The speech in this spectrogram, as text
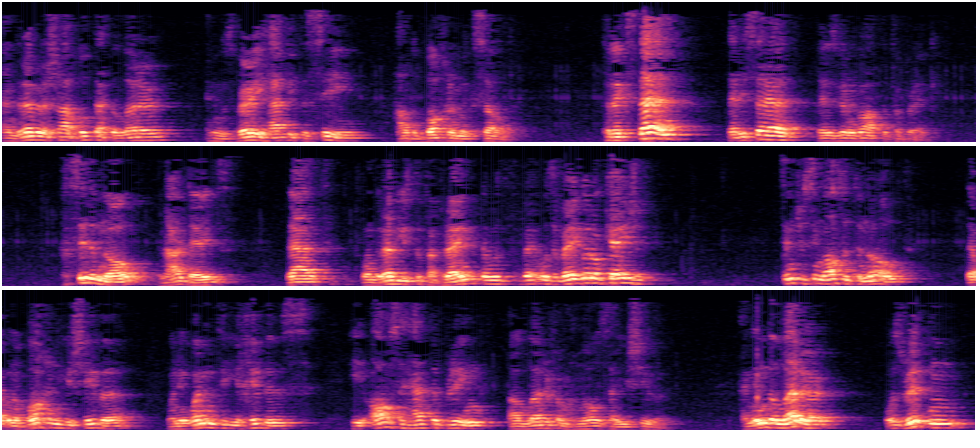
and the Rebbe Rashab looked at the letter, and he was very happy to see how the Bochrim excelled. To the extent that he said that he's going to go out to Fabrik. Chassidim know, in our days, that when the Rebbe used to Fabrik, there was, it was a very good occasion. It's interesting also to note that when a Boch in yeshiva, when he went into Yechidus, he also had to bring a letter from Hanol Yeshiva. And in the letter was written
